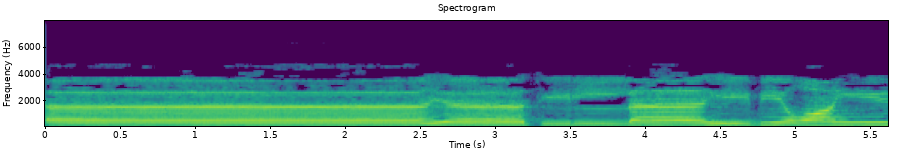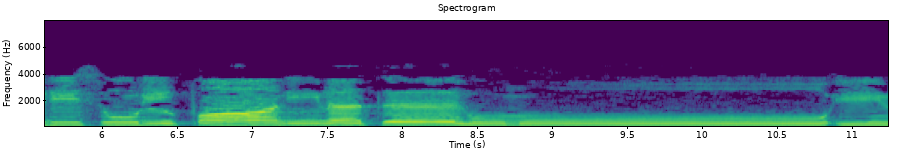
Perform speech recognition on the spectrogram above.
آيات الله بغير سلطان نتاهم إن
